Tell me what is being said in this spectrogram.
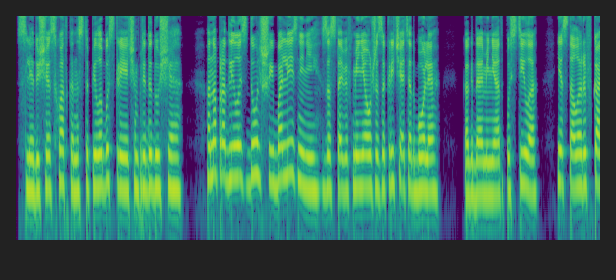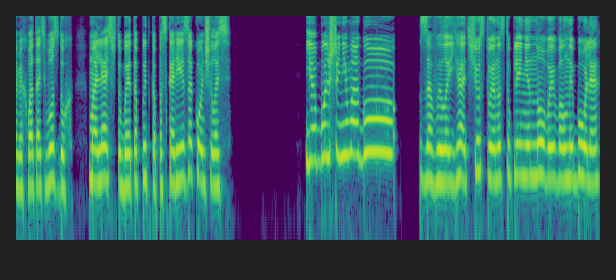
Следующая схватка наступила быстрее, чем предыдущая. Она продлилась дольше и болезненней, заставив меня уже закричать от боли. Когда меня отпустило, я стала рывками хватать воздух, молясь, чтобы эта пытка поскорее закончилась. «Я больше не могу!» Завыла я, чувствуя наступление новой волны боли.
